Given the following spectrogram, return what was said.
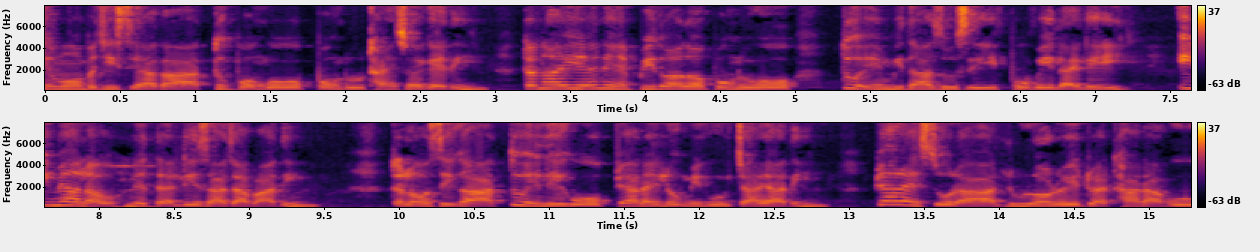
ခင်မွန်းပကြီးဆရာကသူ့ပုံကို ပုံတူထိုင်ဆွဲခဲ့သည်တနအီရဲနဲ့ပြီးသွားသောပုံတူကိုသူ့အိမ်မိသားစုစီပို့ပေးလိုက်လေဤမြလောက်နှစ်သက်လေးစားကြပါသည်တလောစီကသူ့အိမ်လေးကိုပြတိုက်လုပ်မိဟုကြားရသည် ပြတိုက်ဆိုတာလူတော်တွေအတွက်ထားတာဟု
